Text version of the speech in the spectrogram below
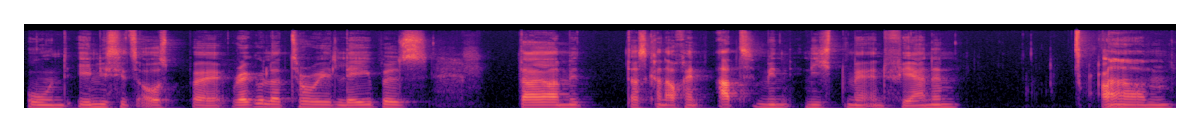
Und ähnlich sieht es aus bei Regulatory Labels. Damit, das kann auch ein Admin nicht mehr entfernen. Ähm,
